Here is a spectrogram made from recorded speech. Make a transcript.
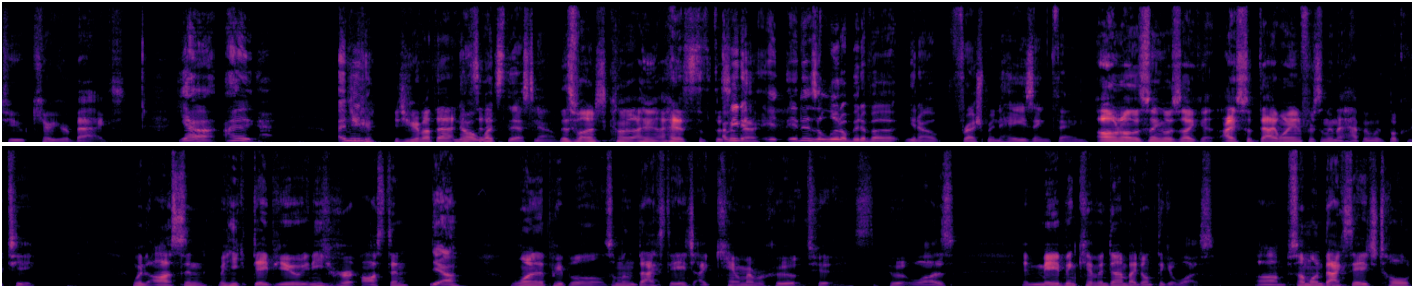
to carry your bags. Yeah, I I Did, mean, you, hear- did you hear about that? no, incident? what's this now? this one? Just I, I had to this I mean, it, it is a little bit of a, you know, freshman hazing thing. oh no, this thing was like I slipped that one in for something that happened with Booker T. when Austin when he debuted and he hurt Austin. Yeah. One of the people, someone backstage, I can't remember who to, who it was. It may have been Kevin Dunn, but I don't think it was. Um, someone backstage told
